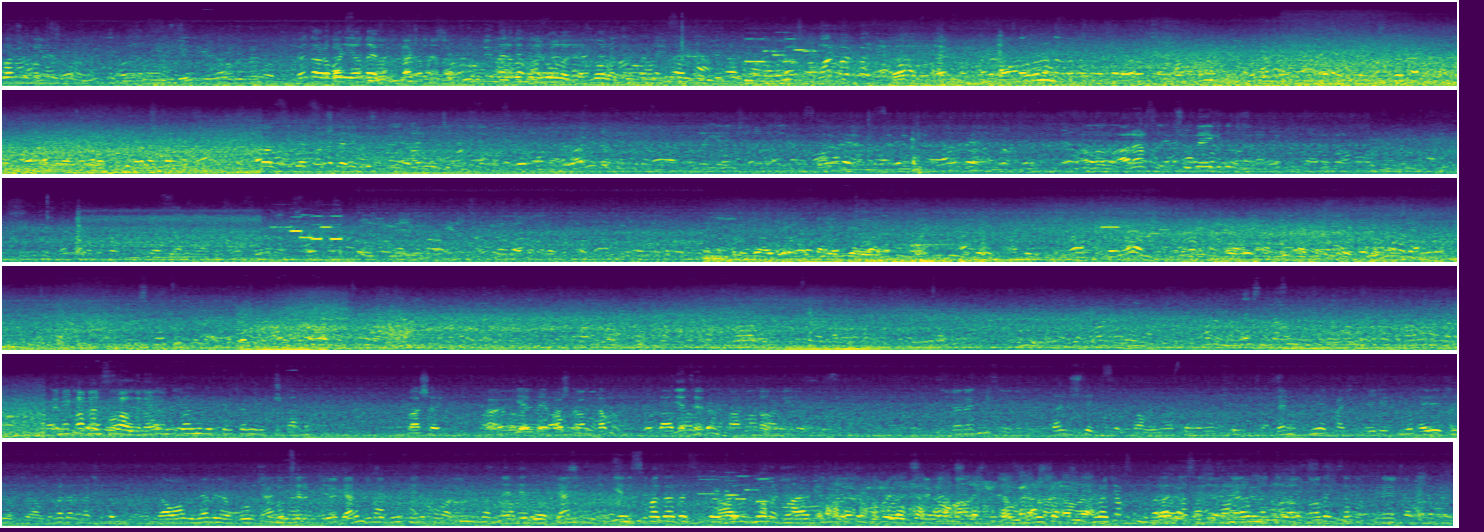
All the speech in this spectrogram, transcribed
Ben de arabanın yanındayım. Kaç tane vurduğum hele bak ne olacak ne olacak. Var var var. Ararsın, şubeye gidin. Demek habersiz aldın ha. Başa ha, gelmeye başladı. Tamam. Yeter. Tamam. Ben işte vallahi hastaneden Sen niye kaçtın? Ehliyetin yok. Ehliyetim yok ya. Bu kadar kaçırdın mı? Ya abi ne bileyim borç. Yani komiserim yarım saattir seni kovalıyor. Ne dedi? Yani yenisi Pazarda siz ölseniz ne olacak? Duracaksın bu kadar. Yarın ne da gitsen bak pireye çalışacak.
